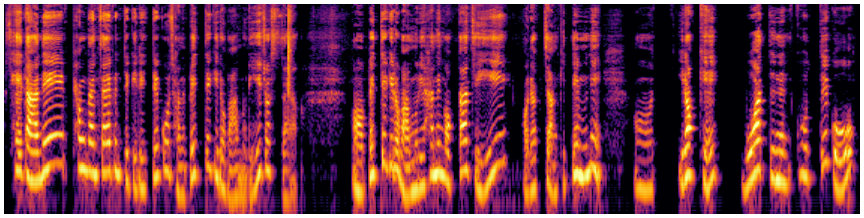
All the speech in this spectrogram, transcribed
세 단의 평단 짧은뜨기를 뜨고 저는 빼뜨기로 마무리 해줬어요. 어, 빼뜨기로 마무리하는 것까지 어렵지 않기 때문에 어, 이렇게 모아뜨는 코 뜨고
